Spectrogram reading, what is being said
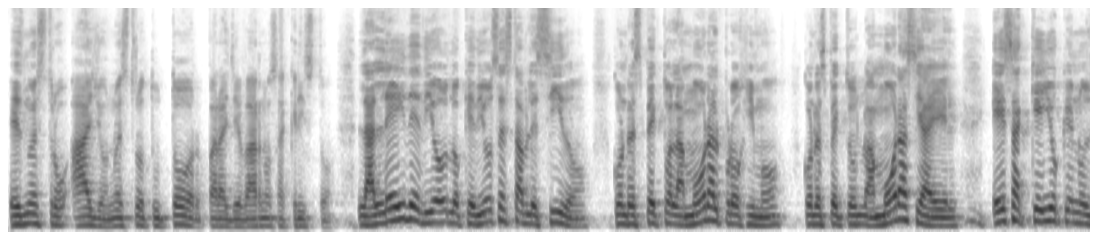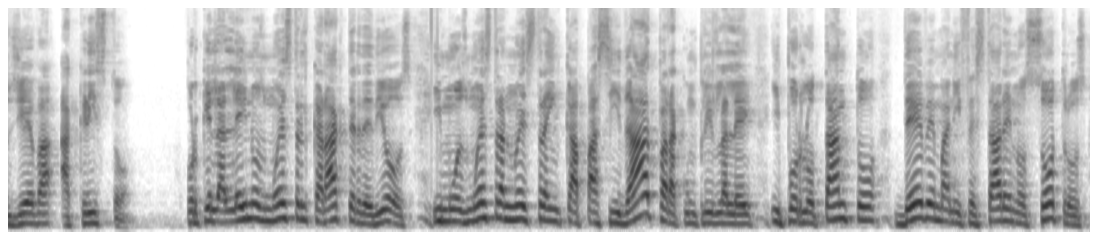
es nuestro ayo, nuestro tutor para llevarnos a Cristo. La ley de Dios, lo que Dios ha establecido con respecto al amor al prójimo, con respecto al amor hacia Él, es aquello que nos lleva a Cristo. Porque la ley nos muestra el carácter de Dios y nos muestra nuestra incapacidad para cumplir la ley y por lo tanto debe manifestar en nosotros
